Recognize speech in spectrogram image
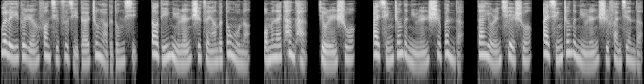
为了一个人放弃自己的重要的东西？到底女人是怎样的动物呢？我们来看看。有人说，爱情中的女人是笨的，但有人却说，爱情中的女人是犯贱的。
